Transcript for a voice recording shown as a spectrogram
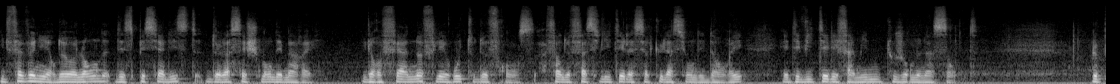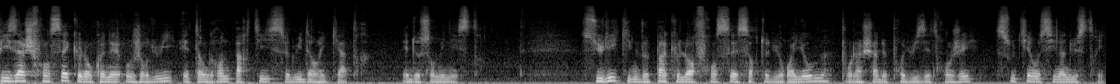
Il fait venir de Hollande des spécialistes de l'assèchement des marais. Il refait à neuf les routes de France, afin de faciliter la circulation des denrées et d'éviter les famines toujours menaçantes. Le paysage français que l'on connaît aujourd'hui est en grande partie celui d'Henri IV et de son ministre. Sully, qui ne veut pas que l'or français sorte du royaume pour l'achat de produits étrangers, soutient aussi l'industrie.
